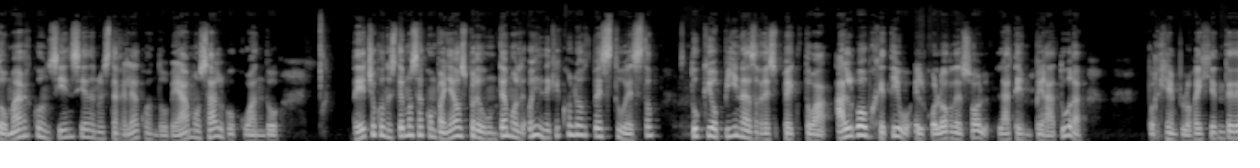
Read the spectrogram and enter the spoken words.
tomar conciencia de nuestra realidad cuando veamos algo, cuando de hecho, cuando estemos acompañados, preguntémosle, oye, ¿de qué color ves tú esto? ¿Tú qué opinas respecto a algo objetivo, el color del sol, la temperatura? Por ejemplo, hay gente,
